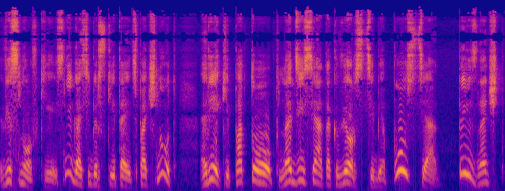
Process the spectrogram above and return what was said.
весновки, снега сибирские таять почнут, реки потоп на десяток верст тебе пустят, ты, значит,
